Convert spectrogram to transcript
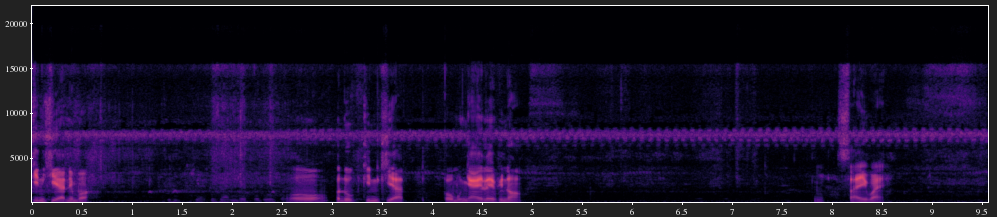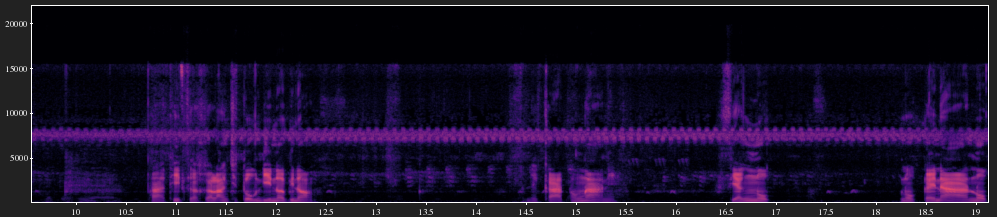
กินเขียดนี่บ่กินเขียดที่ฉันได้ปลาดุกโอ้ปลาดุกกินเขียดตัวบุกใหญ่เลยพี่น้องนี่ใส่ไว้พระอาทิตย์ก็กำลังจะตกดินเนาะพี่น้องบรรยากาศท้องหน้านี่เสียงนก นกไก่หน้านก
